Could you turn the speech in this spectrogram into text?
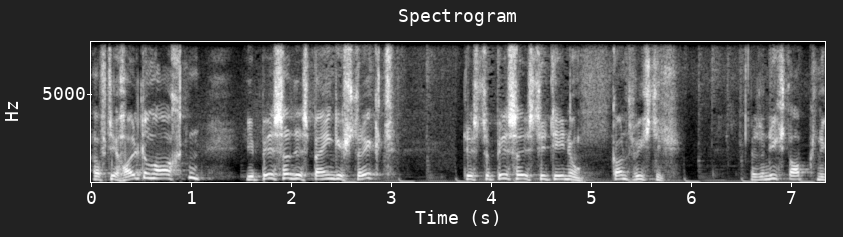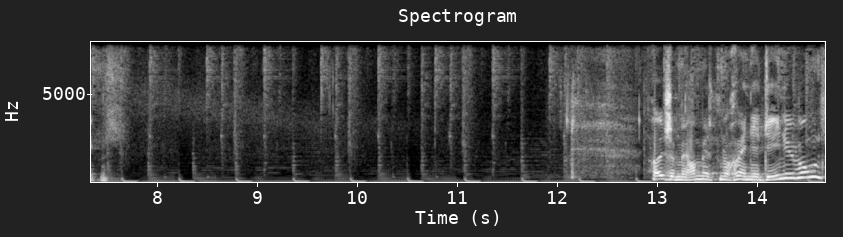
auf die Haltung achten. Je besser das Bein gestreckt, desto besser ist die Dehnung. Ganz wichtig. Also nicht abknicken. Also wir haben jetzt noch eine Dehnübung.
